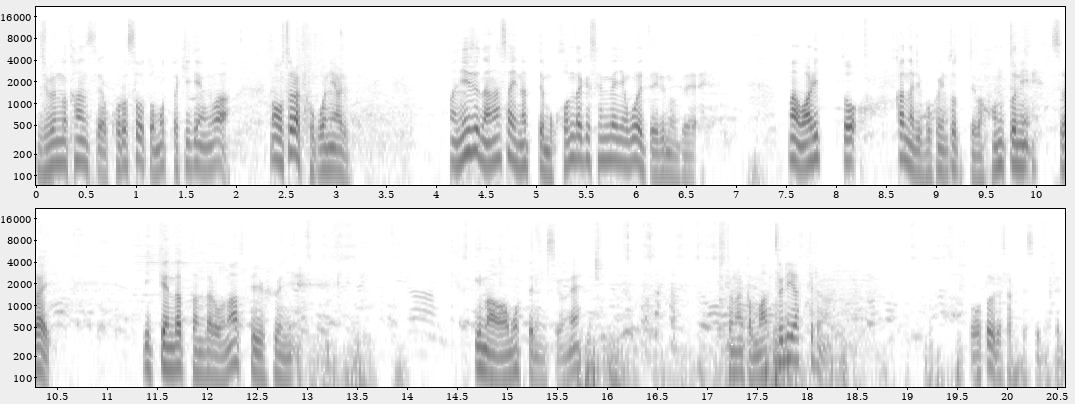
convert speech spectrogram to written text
自分の感性を殺そうと思った起源は、まあおそらくここにある。まあ、27歳になってもこんだけ鮮明に覚えているので、まあ割とかなり僕にとっては本当に辛い一件だったんだろうなっていうふうに今は思ってるんですよね。ちょっとなんか祭りやってるな。ちょっと音うるさくてすいません。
